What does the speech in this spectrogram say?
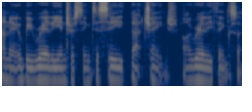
and it'll be really interesting to see that change. I really think so.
